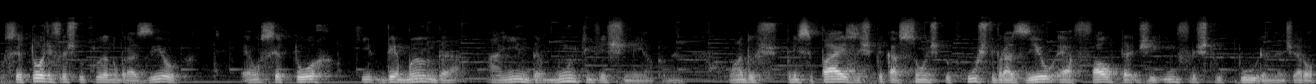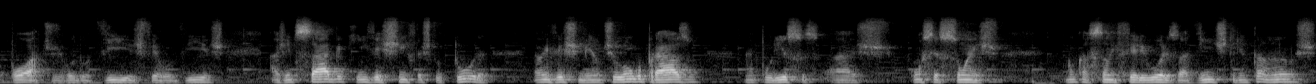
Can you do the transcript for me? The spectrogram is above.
O setor de infraestrutura no Brasil é um setor que demanda ainda muito investimento. Né? Uma das principais explicações para o custo Brasil é a falta de infraestrutura, né, de aeroportos, de rodovias, de ferrovias. A gente sabe que investir em infraestrutura é um investimento de longo prazo, né, por isso as concessões nunca são inferiores a 20, 30 anos,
